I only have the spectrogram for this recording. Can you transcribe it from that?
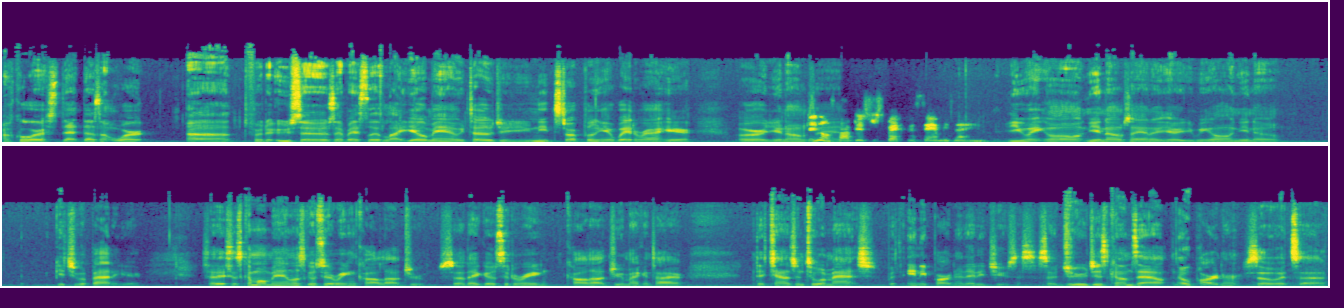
of course, that doesn't work uh, for the Usos. They're basically like, "Yo, man, we told you you need to start putting your weight around here." Or you know, what saying? gonna stop disrespecting Sami Zayn. you ain't gonna, you know what I'm saying? We gonna, you know, get you up out of here. So they says, come on, man, let's go to the ring and call out Drew. So they go to the ring, call out Drew McIntyre. They challenge him to a match with any partner that he chooses. So Drew just comes out, no partner. So it's a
